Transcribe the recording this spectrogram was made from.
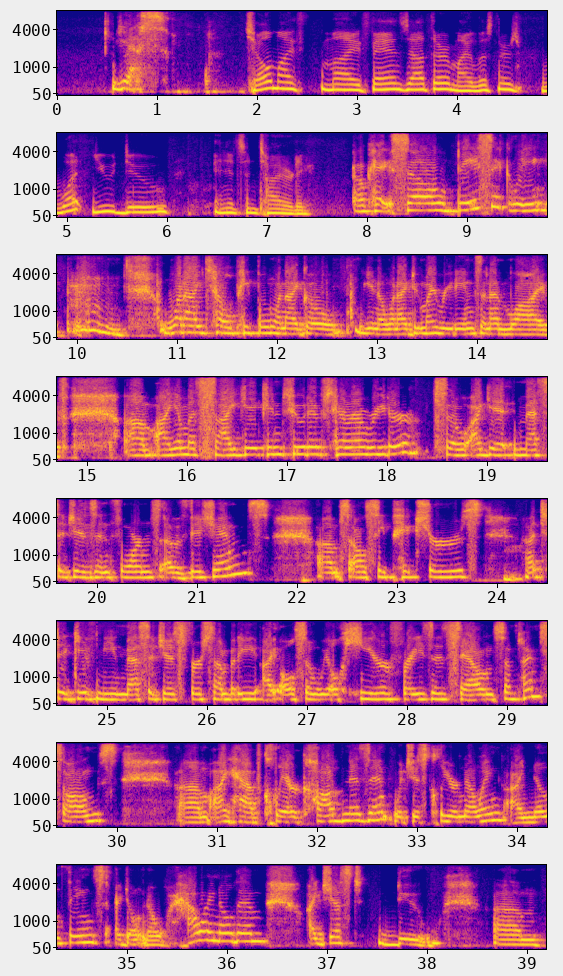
Yes. Tell my my fans out there, my listeners, what you do in its entirety. Okay, so basically, what I tell people when I go, you know, when I do my readings and I'm live, um, I am a psychic intuitive tarot reader. So I get messages in forms of visions. Um, so I'll see pictures uh, to give me messages for somebody. I also will hear phrases, sounds, sometimes songs. Um, I have claircognizant, which is clear knowing. I know things. I don't know how I know them. I just do. Um,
